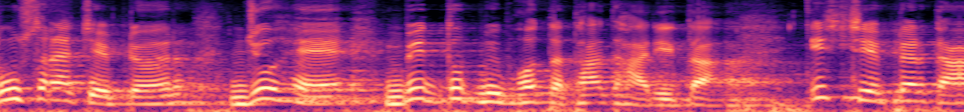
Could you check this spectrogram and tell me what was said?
दूसरा चैप्टर, जो है विद्युत विभव तथा धारिता। इस चैप्टर का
